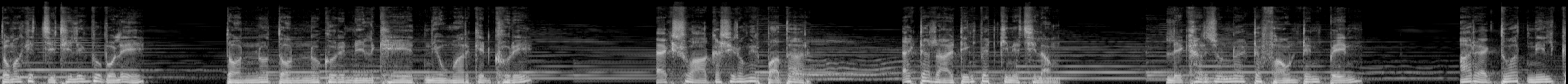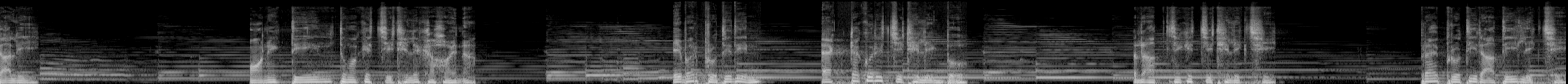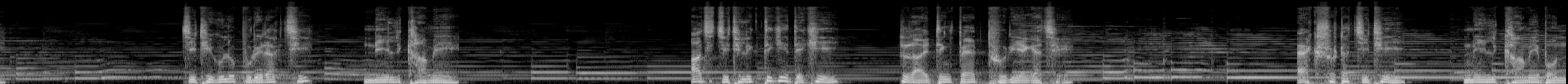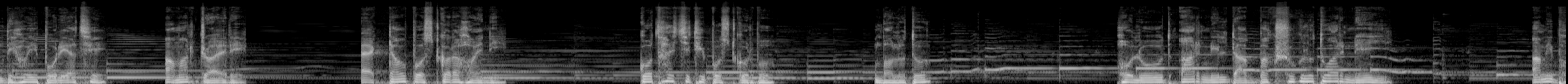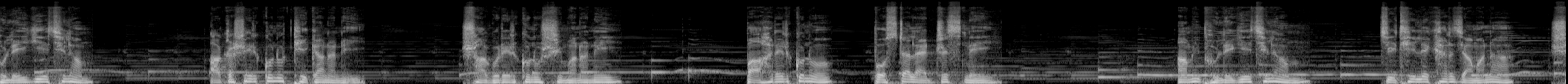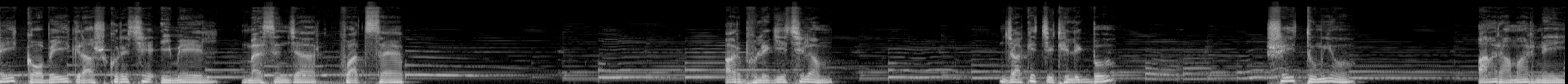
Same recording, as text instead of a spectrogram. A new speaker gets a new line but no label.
তোমাকে চিঠি লিখব বলে তন্ন তন্ন করে নীলক্ষেত, নিউ মার্কেট ঘুরে একশো আকাশি রঙের পাতার একটা রাইটিং প্যাড কিনেছিলাম। লেখার জন্য একটা ফাউন্টেন পেন আর এক দোয়াত নীল কালি। অনেক দিন তোমাকে চিঠি লেখা হয় না। এবার প্রতিদিন একটা করে চিঠি লিখব। রাত জেগে চিঠি লিখছি। প্রায় প্রতি রাতেই লিখছি। চিঠিগুলো পুরে রাখছি, নীল খামে। আজ চিঠি লিখতে গিয়ে দেখি রাইটিং প্যাড ফুরিয়ে গেছে। একশোটা চিঠি নীল খামে বন্দী হয়ে পড়ে আছে আমার ড্রয়ারে। একটাও পোস্ট করা হয়নি। কোথায় চিঠি পোস্ট করব? বলো তো। হলুদ আর নীল ডাকবাক্সগুলো তো আর নেই। আমি ভুলেই গিয়েছিলাম। আকাশের কোনো ঠিকানা নেই। সাগরের কোনো সীমানা নেই। পাহাড়ের কোনো পোস্টাল অ্যাড্রেস নেই। আমি ভুলে গিয়েছিলাম চিঠি লেখার জামানা সেই কবেই গ্রাস করেছে ইমেল মেসেঞ্জার, হোয়াটসঅ্যাপ। আর ভুলে গিয়েছিলাম যাকে চিঠি লিখব সেই তুমিও আর আমার নেই।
